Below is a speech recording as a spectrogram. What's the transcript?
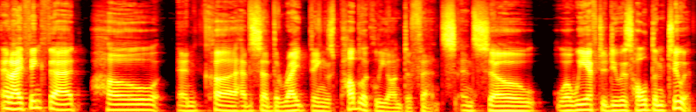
And I think that Hou and Ko have said the right things publicly on defense. And so what we have to do is hold them to it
